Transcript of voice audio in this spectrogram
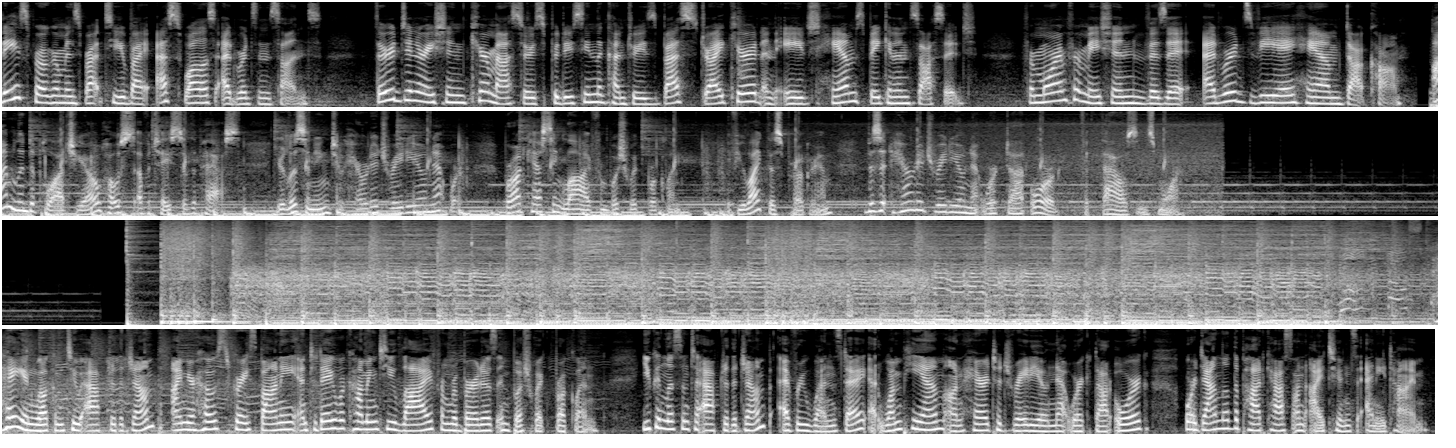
Today's program is brought to you by S. Wallace Edwards and Sons, third generation cure masters producing the country's best dry cured and aged hams, bacon, and sausage. For more information, visit edwardsvaham.com. I'm Linda Pelaccio, host of A Taste of the Past. You're listening to Heritage Radio Network, broadcasting live from Bushwick, Brooklyn. If you like this program, visit heritageradionetwork.org for thousands more. Hey, and welcome to After the Jump. I'm your host, Grace Bonney, and today we're coming to you live from Roberta's in Bushwick, Brooklyn. You can listen to After the Jump every Wednesday at 1 p.m. on heritageradionetwork.org or download the podcast on iTunes anytime.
